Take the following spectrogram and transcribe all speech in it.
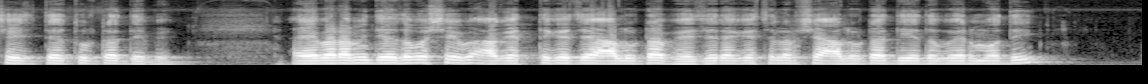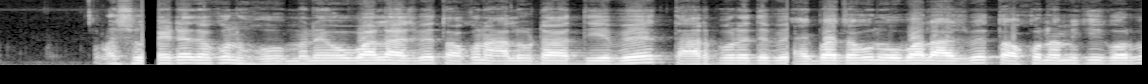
সেই তেঁতুলটা দেবে। এবার আমি দিয়ে দেবো সেই আগের থেকে যে আলুটা ভেজে রেখেছিলাম, সেই আলুটা দিয়ে দেবো এর মধ্যেই। এটা যখন মানে ওভাল আসবে, তখন আলুটা দেবে, তারপরে দেবে। একবার যখন ওভাল আসবে, তখন আমি কি করব?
